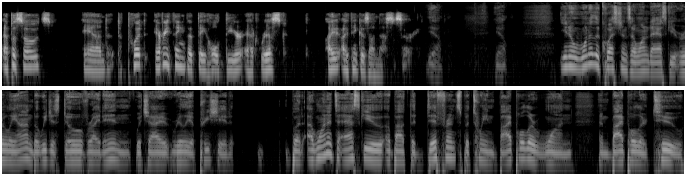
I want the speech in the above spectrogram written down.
episodes and to put everything that they hold dear at risk, I, I think is unnecessary. Yeah. Yeah. You know, one of the questions I wanted to ask you early on, but we just dove right in, which I really appreciate. But I wanted to ask you about the difference between bipolar 1 and bipolar 2.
